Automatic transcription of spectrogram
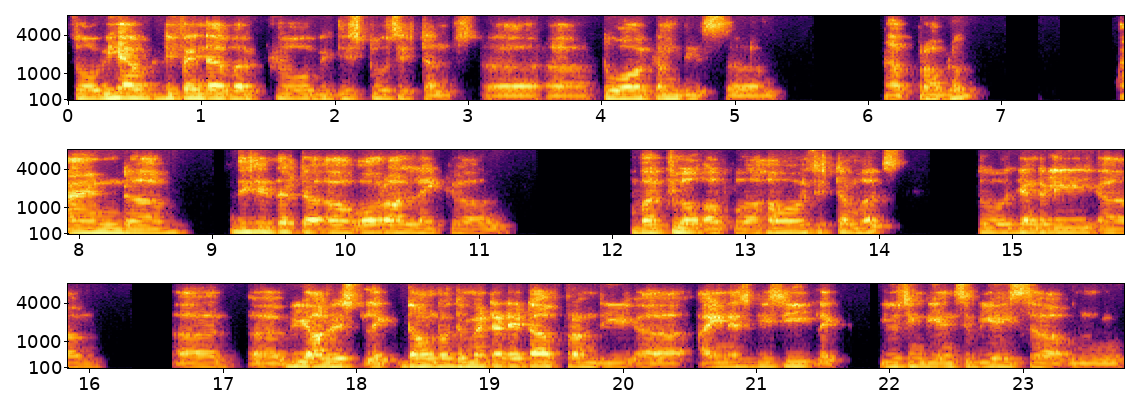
So we have defined the workflow with these two systems uh, uh, to overcome this um, uh, problem. And uh, this is that overall like workflow of how our system works. So generally, um, uh, uh, we always like download the metadata from the uh, INSDC, like using the NCBI's um,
